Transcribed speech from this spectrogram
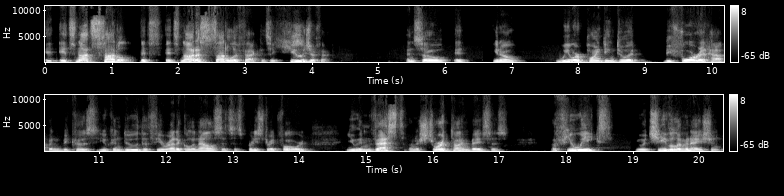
it, it's not subtle. It's it's not a subtle effect. It's a huge effect. And so it you know, we were pointing to it before it happened because you can do the theoretical analysis. It's pretty straightforward. You invest on a short time basis, a few weeks, you achieve elimination,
